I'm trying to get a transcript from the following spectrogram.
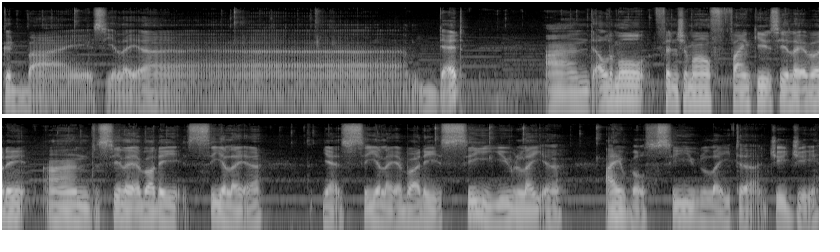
goodbye. See you later. Dead. And Elder maul, finish him off. Thank you. See you later, buddy. And see you later, buddy. See you later. Yes, see you later, buddy. See you later. I will see you later. GG.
